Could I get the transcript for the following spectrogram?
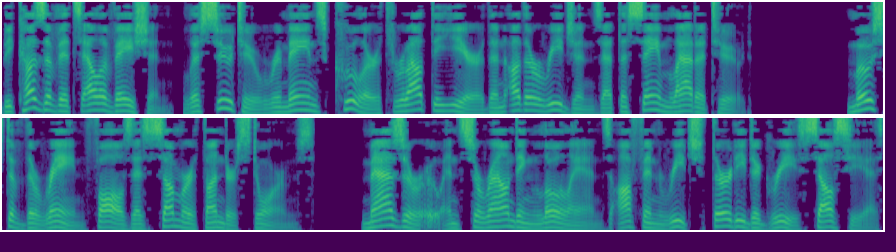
Because of its elevation, Lesotho remains cooler throughout the year than other regions at the same latitude. Most of the rain falls as summer thunderstorms. Maseru and surrounding lowlands often reach 30 degrees Celsius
